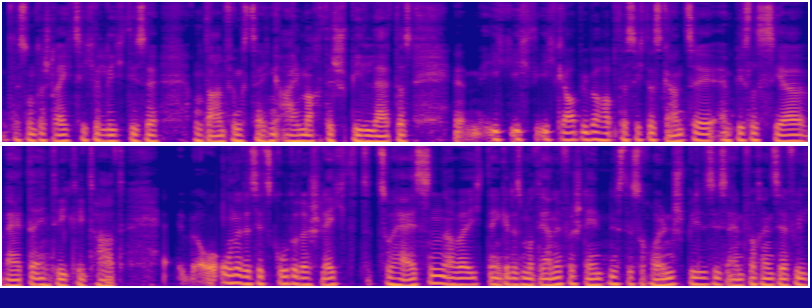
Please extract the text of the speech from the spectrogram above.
das unterstreicht sicherlich diese, unter Anführungszeichen, Allmacht des Spielleiters. Ähm, ich, ich, ich glaube überhaupt, dass sich das Ganze ein bisschen sehr weiterentwickelt hat. Ohne das jetzt gut oder schlecht zu heißen, aber ich denke, das moderne Verständnis des Rollenspiels ist einfach ein sehr viel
